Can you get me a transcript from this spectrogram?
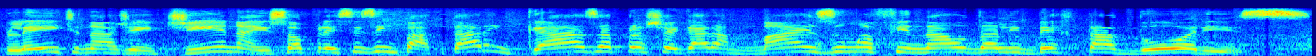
Plate na Argentina e só precisa empatar em casa para chegar a mais uma final da Libertadores.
